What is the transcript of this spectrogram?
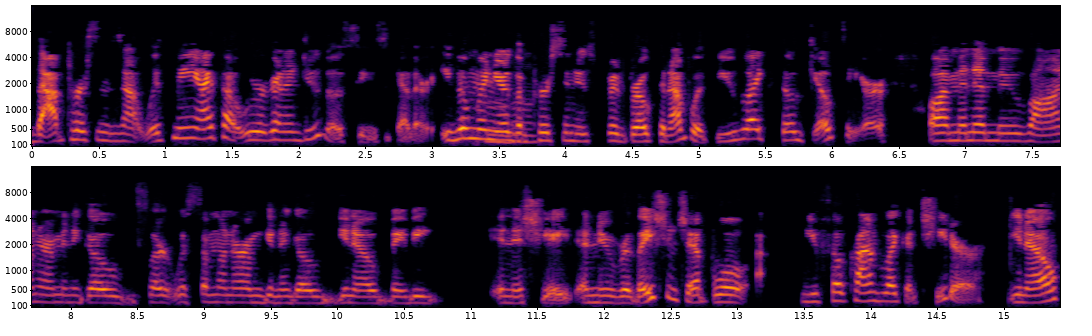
that person's not with me. I thought we were going to do those things together. Even when mm-hmm. you're the mm-hmm. person who's been broken up with, you like feel guilty or, oh, I'm going to move on or I'm going to go flirt with someone or I'm going to go, you know, maybe initiate a new relationship. Well, you feel kind of like a cheater, you know?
